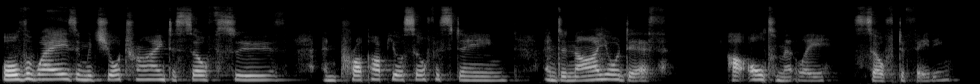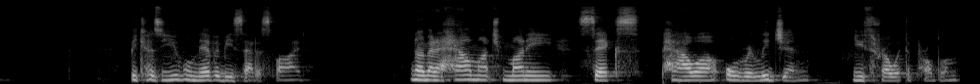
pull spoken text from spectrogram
All the ways in which you're trying to self soothe and prop up your self esteem and deny your death are ultimately self defeating. Because you will never be satisfied. No matter how much money, sex, power, or religion you throw at the problem.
